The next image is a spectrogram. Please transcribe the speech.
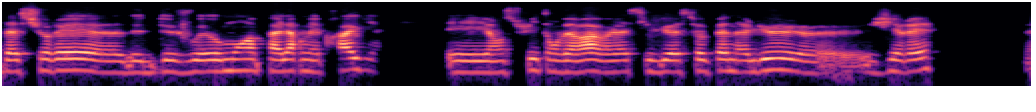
d'assurer euh, de, de, jouer au moins Palerme et Prague. Et ensuite, on verra voilà, si l'US Open a lieu, euh, j'irai. Euh,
